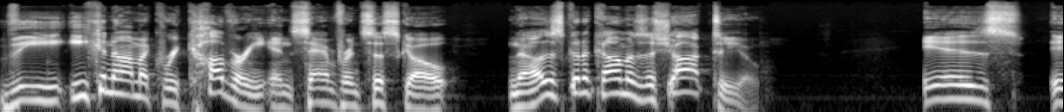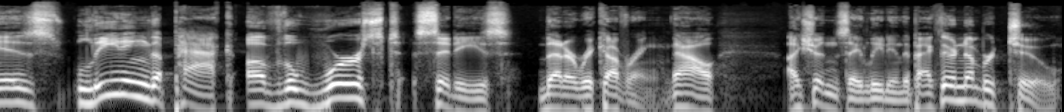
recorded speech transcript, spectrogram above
The economic recovery in San Francisco, now this is going to come as a shock to you, is is leading the pack of the worst cities that are recovering. Now, I shouldn't say leading the pack. They're number 2.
